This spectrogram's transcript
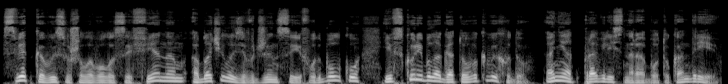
Светка высушила волосы феном, облачилась в джинсы и футболку и вскоре была готова к выходу. Они отправились на работу к Андрею.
